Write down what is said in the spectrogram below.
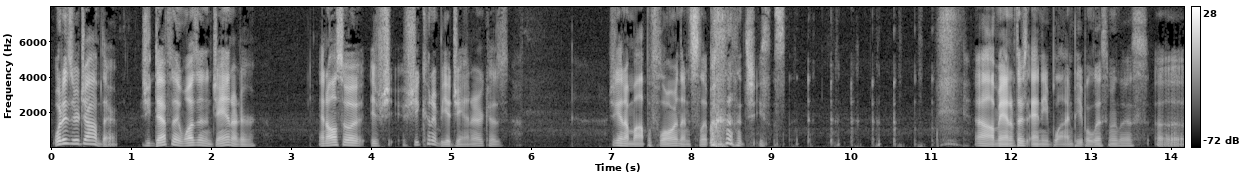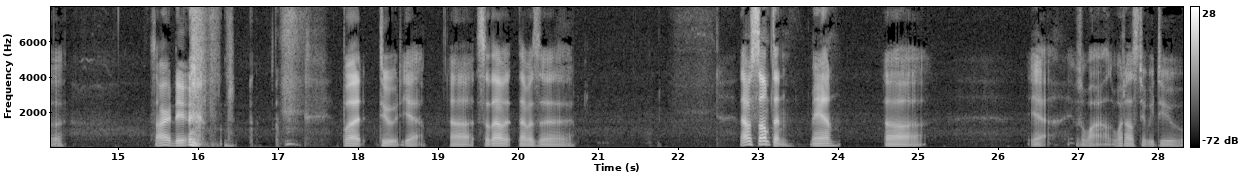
What is her job there? She definitely wasn't a janitor, and also if she if she couldn't be a janitor because she's gonna mop a floor and then slip. Jesus. oh man, if there's any blind people listening to this, uh, sorry, dude. but dude, yeah. Uh, so that wa- that was a that was something, man. Uh, yeah, it was wild. What else did we do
